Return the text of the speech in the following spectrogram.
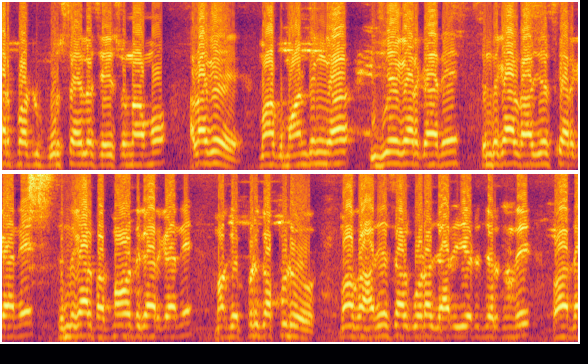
ఏర్పాట్లు పూర్తి స్థాయిలో చేస్తున్నాము. అలాగే మాకు మాండంగా విజయ్ గారు కానీ చింతకాయల రాజేష్ గారు కానీ చింతకాయల పద్మావతి గారు కానీ మాకు ఎప్పటికప్పుడు మాకు ఆదేశాలు కూడా జారీ చేయడం జరుగుతుంది. వాటి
